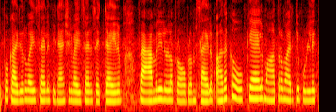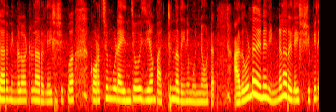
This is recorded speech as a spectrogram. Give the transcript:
ഇപ്പോൾ കരിയർ വൈസ് ആയാലും ഫിനാൻഷ്യൽ വൈസ് ആയാലും സെറ്റായാലും ഫാമിലിയിലുള്ള പ്രോബ്ലംസ് ആയാലും അതൊക്കെ ഓക്കെ ആയാലും മാത്രമായിരിക്കും പുള്ളിക്കാരൻ നിങ്ങളുമായിട്ടുള്ള റിലേഷൻഷിപ്പ് കുറച്ചും കൂടെ എൻജോയ് ചെയ്യാൻ പറ്റുന്നത് ഇനി മുന്നോട്ട്. അതുകൊണ്ട് തന്നെ നിങ്ങളുടെ റിലേഷൻഷിപ്പിൽ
